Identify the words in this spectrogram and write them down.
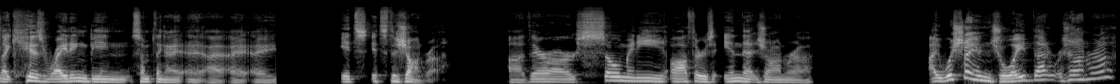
like his writing being something I I, I, I it's it's the genre. Uh, there are so many authors in that genre. I wish I enjoyed that genre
